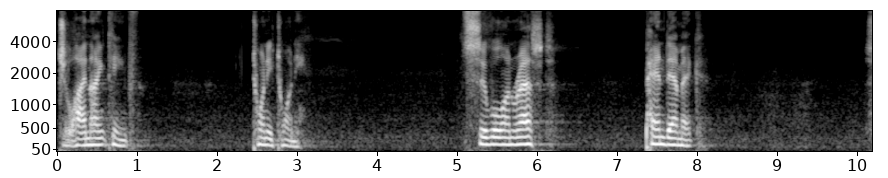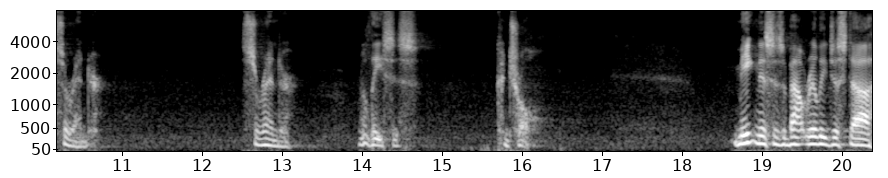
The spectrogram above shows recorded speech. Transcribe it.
July 19th, 2020. Civil unrest, pandemic, surrender. Surrender releases control. Meekness is about really just uh,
